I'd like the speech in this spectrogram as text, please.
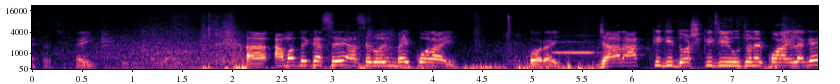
আচ্ছা, আচ্ছা, এই। আর আমাদের কাছে আছে রহিম ভাই কড়াই। কড়াই। যার আট কেজি দশ কেজি ওজনের কড়াই লাগে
